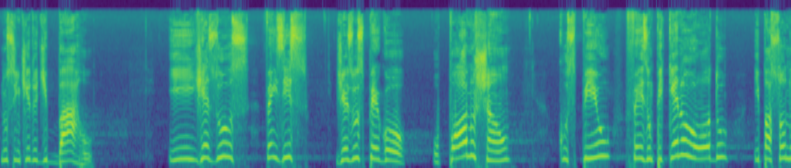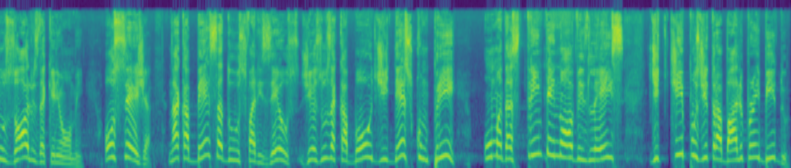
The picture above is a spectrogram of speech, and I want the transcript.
no sentido de barro. E Jesus fez isso. Jesus pegou o pó no chão, cuspiu, fez um pequeno lodo e passou nos olhos daquele homem. Ou seja, na cabeça dos fariseus, Jesus acabou de descumprir uma das 39 leis de tipos de trabalho proibido.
